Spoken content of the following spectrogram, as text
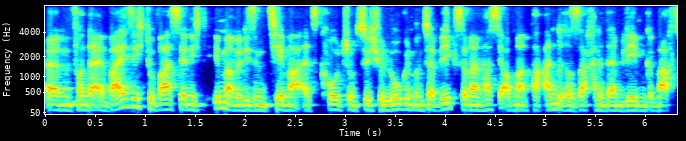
Ähm, von daher weiß ich, du warst ja nicht immer mit diesem Thema als Coach und Psychologin unterwegs, sondern hast ja auch mal ein paar andere Sachen in deinem Leben gemacht.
